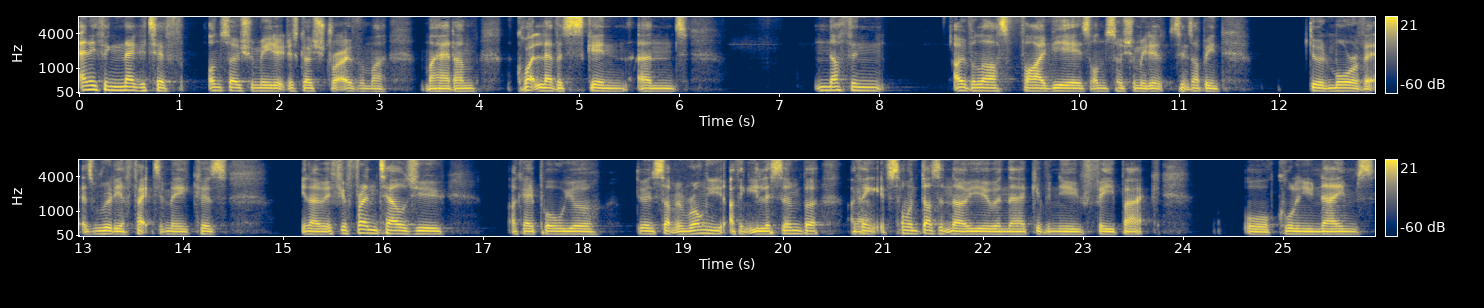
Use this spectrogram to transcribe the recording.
anything negative on social media it just goes straight over my my head. I'm quite leather skin, and nothing over the last five years on social media since I've been doing more of it has really affected me because you know if your friend tells you, okay, Paul, you're doing something wrong, you, I think you listen, but I Yeah. think if someone doesn't know you and they're giving you feedback or calling you names.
